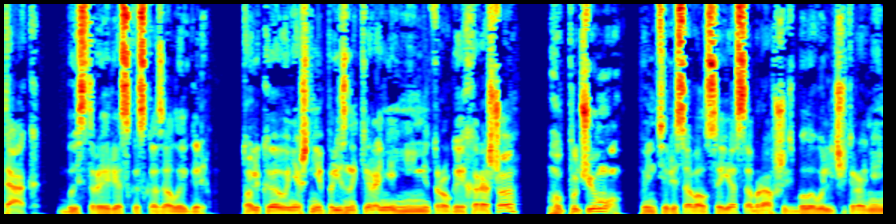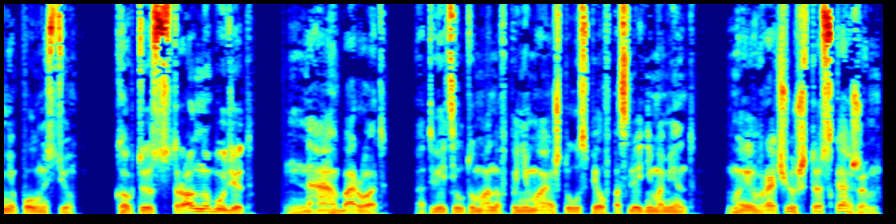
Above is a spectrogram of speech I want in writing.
«Так», — быстро и резко сказал Игорь, — «только внешние признаки ранений не трогай, хорошо?» «А почему?» — поинтересовался я, собравшись было вылечить ранение полностью. «Как-то странно будет». «Наоборот», — ответил Туманов, понимая, что успел в последний момент. «Мы врачу что скажем?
